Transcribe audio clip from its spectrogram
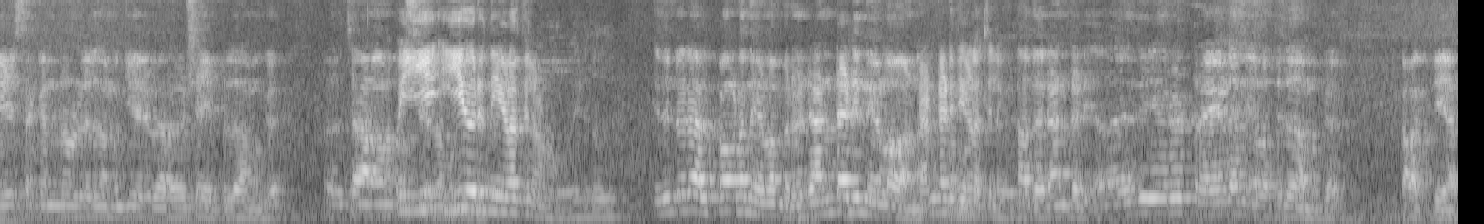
ഏഴ് സെക്കൻഡിനുള്ളിൽ നമുക്ക് ഈ ഒരു വിറവ് ഷേപ്പിൽ നമുക്ക് ചാണകം ഈ ഈ ഒരു നീളത്തിലാണോ വരുന്നത്? ഇതിന്റെ ഒരു അല്പം കൂടെ നീളം വരും. രണ്ടടി നീളമാണ്. രണ്ടടി നീളത്തിൽ. അതെ രണ്ടടി. അതായത് ഈ ഒരു ട്രേയുടെ നീളത്തിൽ നമുക്ക് കളക്ട് ചെയ്യാൻ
